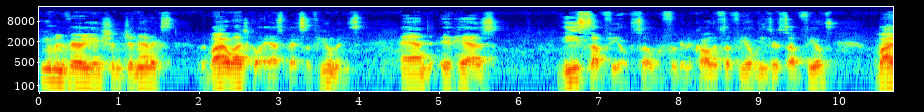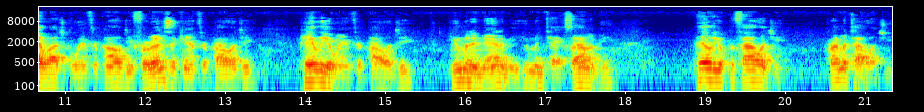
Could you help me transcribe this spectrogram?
human variation, genetics, the biological aspects of humans. And it has these subfields. So if we're going to call this a field, these are subfields. Biological anthropology, forensic anthropology, paleoanthropology, human anatomy, human taxonomy, paleopathology, primatology,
